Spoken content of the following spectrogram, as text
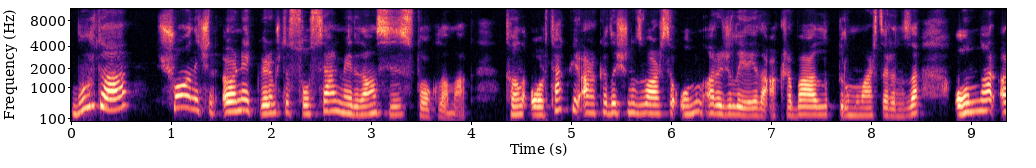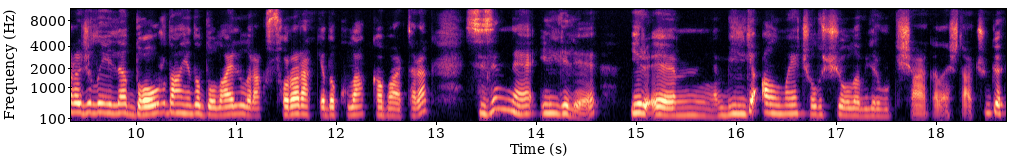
Burada şu an için örnek veriyorum işte sosyal medyadan sizi stoklamak, ortak bir arkadaşınız varsa onun aracılığıyla ya da akrabalık durumu varsa aranızda onlar aracılığıyla doğrudan ya da dolaylı olarak sorarak ya da kulak kabartarak sizinle ilgili bir e, bilgi almaya çalışıyor olabilir bu kişi arkadaşlar. Çünkü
